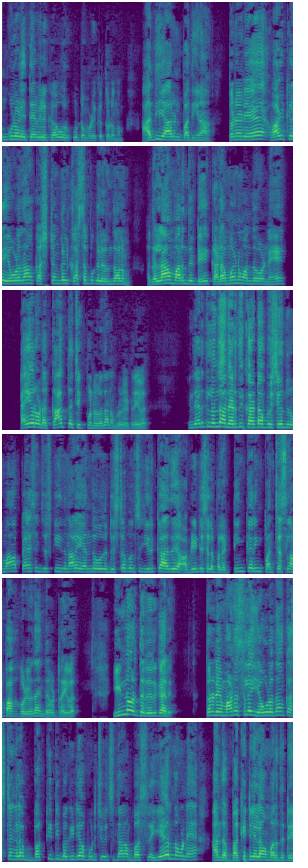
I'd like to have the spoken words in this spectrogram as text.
உங்களுடைய தேவைகளுக்காக ஒரு கூட்டம் முளைக்க தொடங்கும். அது யாருன்னு பார்த்தீங்கன்னா தன்னுடைய வாழ்க்கையில் எவ்வளோ தான் கஷ்டங்கள் கசப்புகள் இருந்தாலும் அதெல்லாம் மறந்துட்டு கடமைன்னு வந்த உடனே டயரோட காற்றை செக் பண்ணுறது தான் நம்மளுடைய டிரைவர் இந்த இடத்துலேருந்து அந்த இடத்துக்கு கரெக்டாக போய் சேர்ந்துருமா? பேசஞ்சர்ஸ்க்கு இதனால எந்த ஒரு டிஸ்டர்பன்ஸும் இருக்காது அப்படின்ட்டு சில பல டிங்கரிங் பஞ்சஸ்லாம் பார்க்கக்கூடியதான் இந்த டிரைவர் இன்னொருத்தர் இருக்கார். தன்னுடைய மனசில் எவ்வளோ தான் கஷ்டங்களை பக்கெட்டி பக்கெட்டியாக பிடிச்சி வச்சிருந்தாலும் பஸ்ஸில் ஏறின உடனே அந்த பக்கெட்டையெல்லாம் மறந்துட்டு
